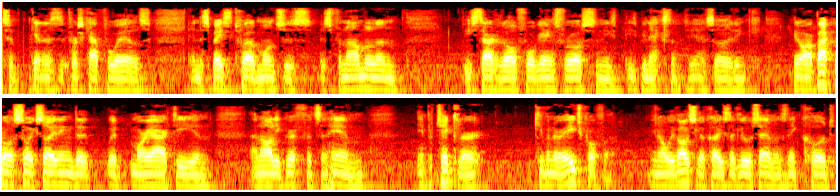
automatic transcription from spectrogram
to get his first cap for Wales in the space of 12 months is, is phenomenal and he started all four games for us and he's, he's been excellent yeah. So I think you know our back row is so exciting that with Moriarty and, and Ollie Griffiths and him in particular given their age profile. You know we've obviously got guys like Lewis Evans Nick Hood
